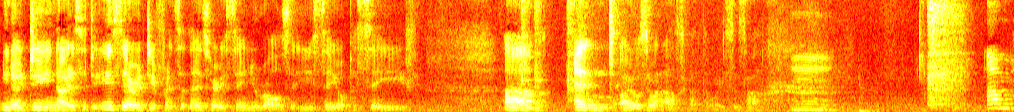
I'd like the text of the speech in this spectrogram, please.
you know, do you notice it? Is there a difference at those very senior roles that you see or perceive? Um, and I also want to ask about the voice as well. Mm. Um,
